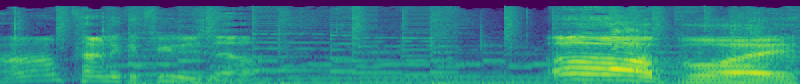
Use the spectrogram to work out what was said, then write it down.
I'm kind of confused now. Oh boy.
